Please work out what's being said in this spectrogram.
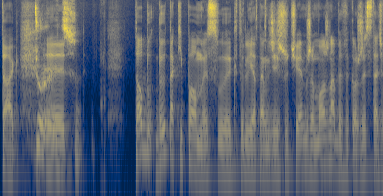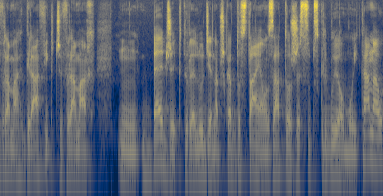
Tak. Y, to był taki pomysł, y, który ja tam gdzieś rzuciłem, że można by wykorzystać w ramach grafik czy w ramach mm, badży, które ludzie na przykład dostają za to, że subskrybują mój kanał,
